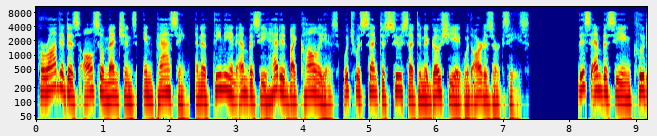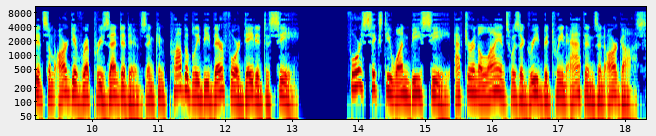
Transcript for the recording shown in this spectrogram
Herodotus also mentions, in passing, an Athenian embassy headed by Callias, which was sent to Susa to negotiate with Artaxerxes. This embassy included some Argive representatives and can probably be therefore dated to c. 461 BC after an alliance was agreed between Athens and Argos.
